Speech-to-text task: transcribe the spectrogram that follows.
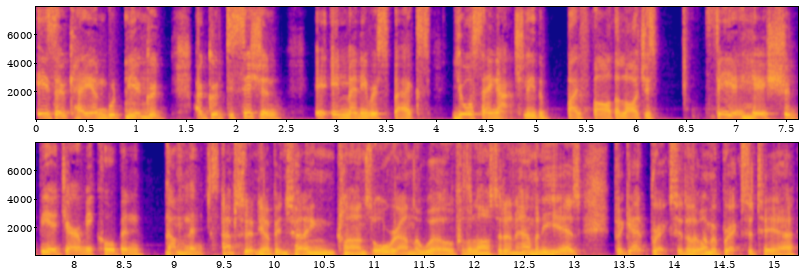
is okay and would be a hmm. good a good decision in, in many respects. You're saying actually the by far the largest fear hmm. here should be a Jeremy Corbyn government. Mm, absolutely. I've been telling clients all around the world for the last I don't know how many years. Forget Brexit. Although I'm a Brexiteer,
